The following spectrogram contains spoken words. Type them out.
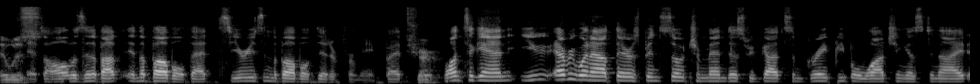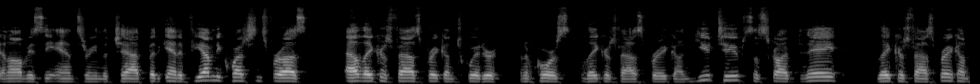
it was. It's all always about in the bubble. That series in the bubble did it for me. But sure. Once again, you everyone out there has been so tremendous. We've got some great people watching us tonight, and obviously answering the chat. But again, if you have any questions for us at Lakers Fast Break on Twitter, and of course, Lakers Fast Break on YouTube. Subscribe today. Lakers Fast Break on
